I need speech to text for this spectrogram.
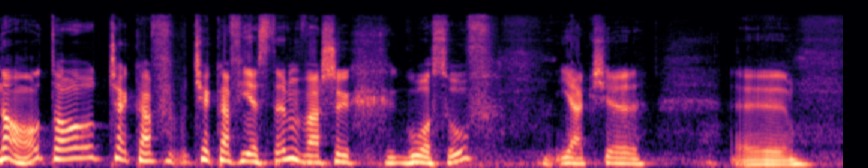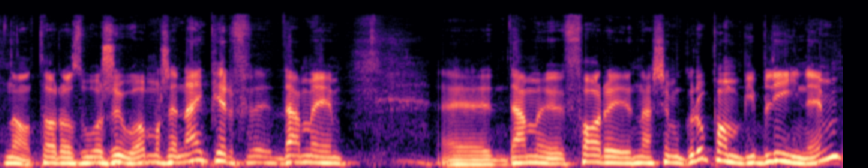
No, to ciekaw, ciekaw jestem waszych głosów, jak się e, no, to rozłożyło. Może najpierw damy, e, damy fory naszym grupom biblijnym.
